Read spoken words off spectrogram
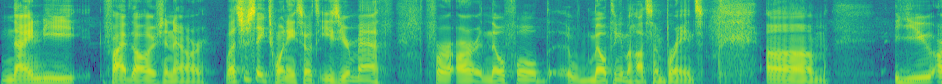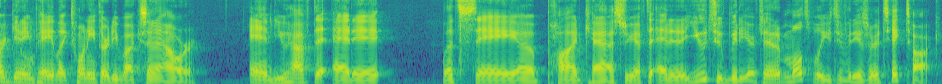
ninety five dollars an hour. Let's just say twenty, so it's easier math for our no fold melting in the hot sun brains. Um, you are getting paid like 20, 30 bucks an hour, and you have to edit. Let's say a podcast, or you have to edit a YouTube video. You have to edit multiple YouTube videos or a TikTok.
